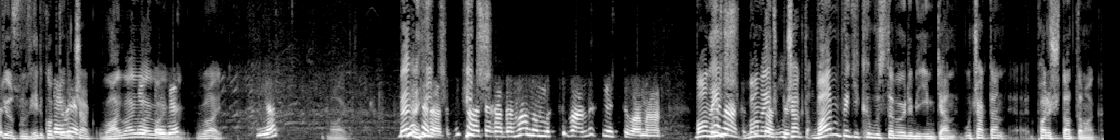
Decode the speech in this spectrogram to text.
istiyorsunuz? Helikopter Evet. uçak. Vay vay vay vay Evet. vay. Ya. Vay. Ben Yeter hiç, artık. Bir saate kadar hanımlık kibarlık yetti bana artık. bana Ben hiç artık bana hiç uçakta var mı peki Kıbrıs'ta böyle bir imkan? Uçaktan e, paraşütle atlamak.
